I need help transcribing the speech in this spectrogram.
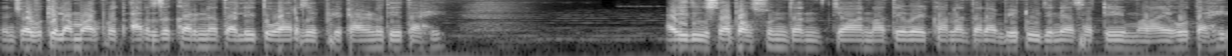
त्यांच्या वकिलामार्फत अर्ज करण्यात आले तो अर्ज फेटाळण्यात येत आहे. काही दिवसापासून त्यांच्या नातेवाईकांना त्यांना भेटू देण्यासाठी मनाई होत आहे.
